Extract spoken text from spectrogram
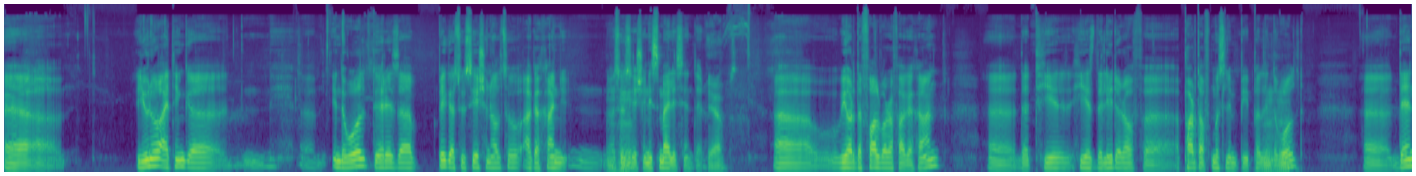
uh, you know, I think uh, in the world there is a big association also, Aga Khan mm, Association, Ismaili Center. Yeah. Uh, we are the follower of Aga Khan. Uh, that he he is the leader of uh, a part of Muslim people in the world. Uh, then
